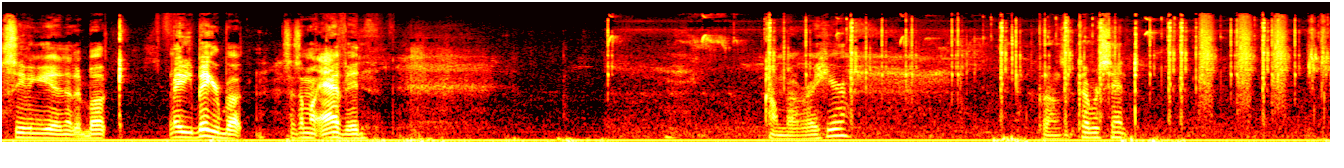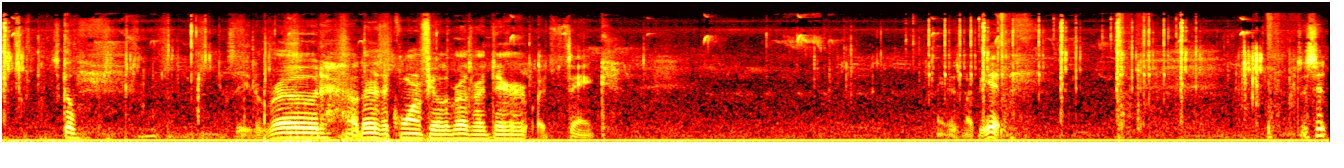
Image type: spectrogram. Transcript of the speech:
see if we can get another buck. Maybe bigger buck, since I'm on avid. Combo right here. Put on some cover scent. Let's go. See the road. Oh, there's a cornfield. The road's right there, I think. I think this might be it. Is it?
